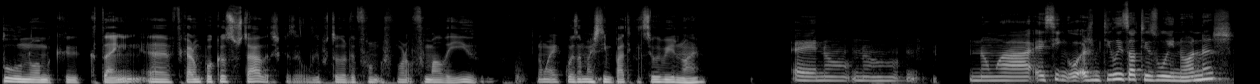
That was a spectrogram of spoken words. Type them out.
pelo nome que, que tem, uh, ficar um pouco assustadas. Quer dizer, libertador de formaldeído não é a coisa mais simpática de se ouvir, não é? É, não, não, não há. É assim, as metilisotiazolinonas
